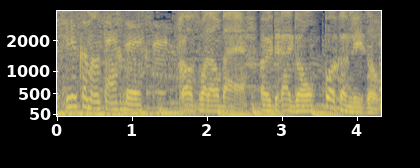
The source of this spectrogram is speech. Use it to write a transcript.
Le, commentaire de François Lambert, un dragon pas comme les autres.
